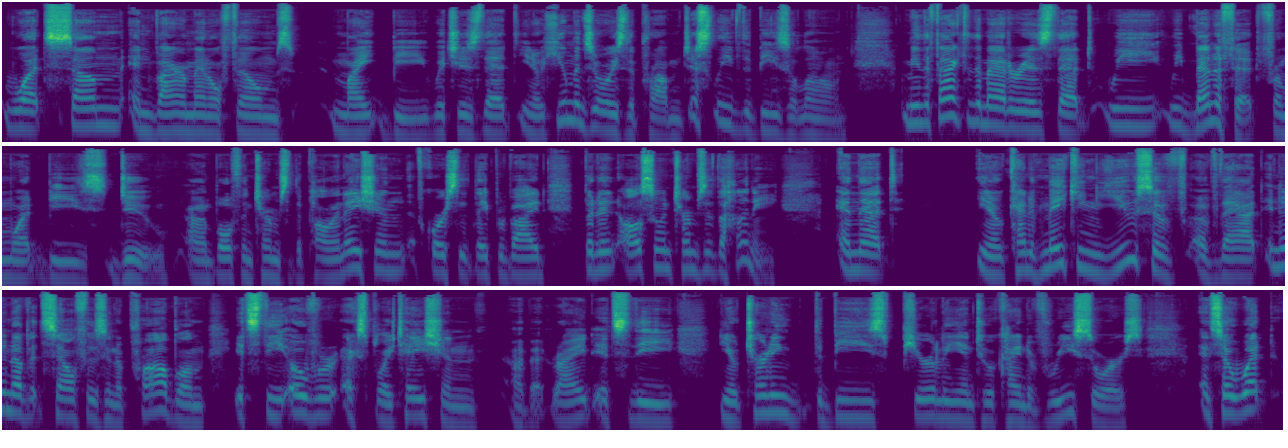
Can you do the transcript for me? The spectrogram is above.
what some environmental films might be, which is that you know humans are always the problem. Just leave the bees alone. I mean, the fact of the matter is that we we benefit from what bees do, uh, both in terms of the pollination, of course, that they provide, but it also in terms of the honey, and that you know kind of making use of of that in and of itself isn't a problem. It's the over exploitation of it, right? It's the you know turning the bees purely into a kind of resource. And so what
